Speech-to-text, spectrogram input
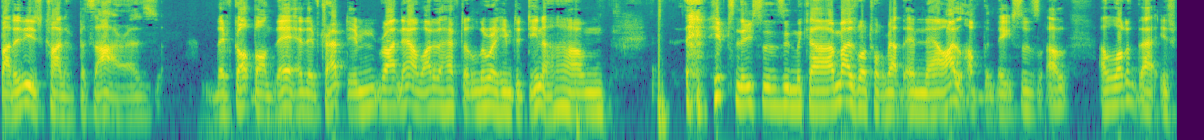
but it is kind of bizarre as they've got Bond there, they've trapped him right now. Why do they have to lure him to dinner? Um, Hip's nieces in the car. I might as well talk about them now. I love the nieces. A, a lot of that is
